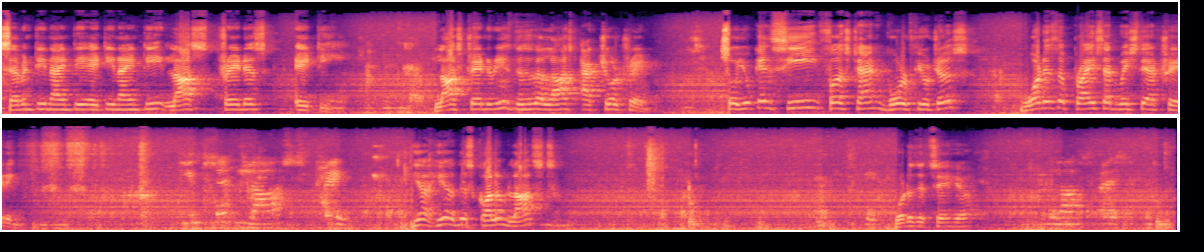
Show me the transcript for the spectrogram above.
70, 90, 80, 90. Last trade is 80. Last trade means this is the last actual trade. So you can see firsthand gold futures. What is the price at which they are trading? You said last trade. Yeah, here this column last. What does it say here? The last price.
